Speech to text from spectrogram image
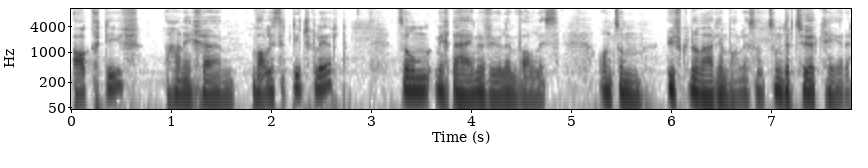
aktiv habe ich, ähm, Walliserdeutsch gelernt, um mich daheim zu fühlen im Wallis und zum aufgenommen werden im Wallis und zum dazukehren.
